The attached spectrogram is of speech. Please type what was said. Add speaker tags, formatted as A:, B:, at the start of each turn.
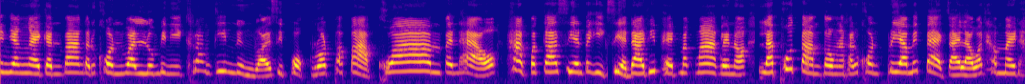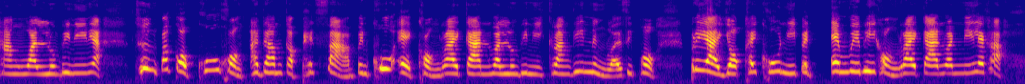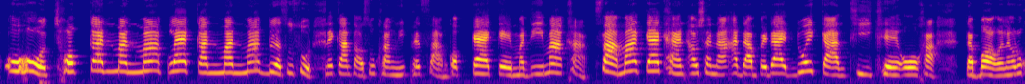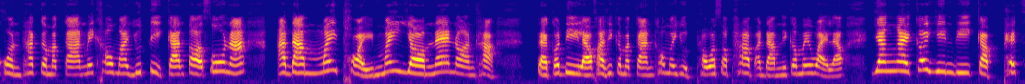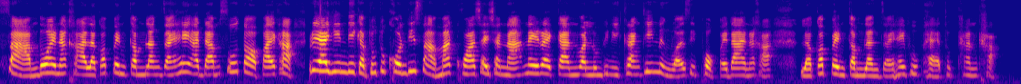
A: เป็นยังไงกันบ้างคะทุกคนวันลุมพินีครั้งที่ 116 รถพระปากคว่ำเป็นแถวหักปากกาเซียนไปอีกเสียดายพี่เพชรมากๆเลยเนาะและพูดตามตรงนะคะ ทุกคนเปรียไม่แปลกใจแล้วว่าทำไมทางวันลุมพินีเนี่ยถึงประกบคู่ของอดัมกับเพชรสามเป็นคู่เอกของรายการวันลุมพินีครั้งที่ 116 เปรียยกให้คู่นี้เป็น MVP ของรายการวันนี้เลยค่ะ โอ้โห ชกกันมันมาก แลกกันมันมากเดือดสุดๆ ในการต่อสู้ครั้งนี้เพชรสามก็แก้เกมมาดีมากค่ะ สามารถแก้แค้นเอาชนะอดัมไปได้ด้วยการ TKO ค่ะ แต่บอกเลยนะทุกคน ถ้ากรรมการไม่เข้ามายุติการต่อสู้นะ อดัมไม่ถอยไม่ยอมแน่นอนค่ะ แต่ก็ดีแล้วค่ะที่กรรมการเข้ามาหยุดเพราะว่าสภาพอดัมนี้ก็ไม่ไหวแล้ว ยังไงก็ยินดีกับเพชรสามด้วยนะคะ แล้วก็เป็นกำลังใจให้อดัมสู้ต่อไปค่ะ เปรียยินดีกับทุกๆ คนที่สามารถคว้าชัยชนะ ในรายการวันลุมพินีครั้งที่ 116 ไปได้นะคะ แล้วก็เป็นกำลังใจให้ผู้แพ้ทุกท่านค่ะ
